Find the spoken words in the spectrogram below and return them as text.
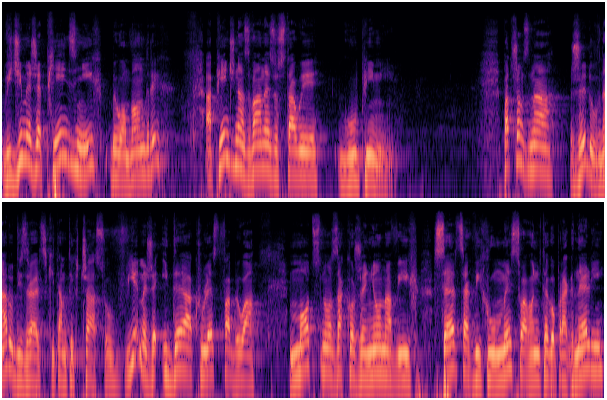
Widzimy, że pięć z nich było mądrych, a pięć nazwane zostały głupimi. Patrząc na Żydów, naród izraelski tamtych czasów, wiemy, że idea królestwa była mocno zakorzeniona w ich sercach, w ich umysłach, oni tego pragnęli.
